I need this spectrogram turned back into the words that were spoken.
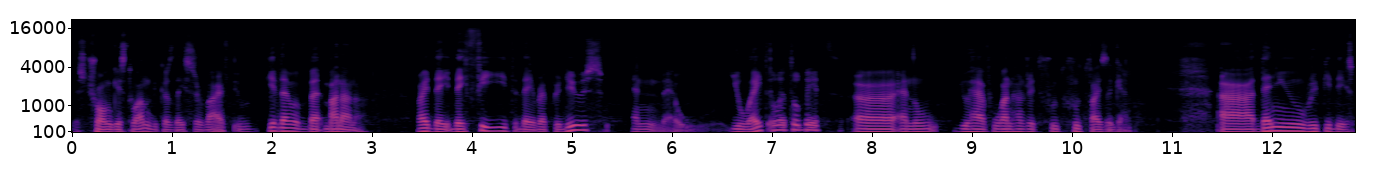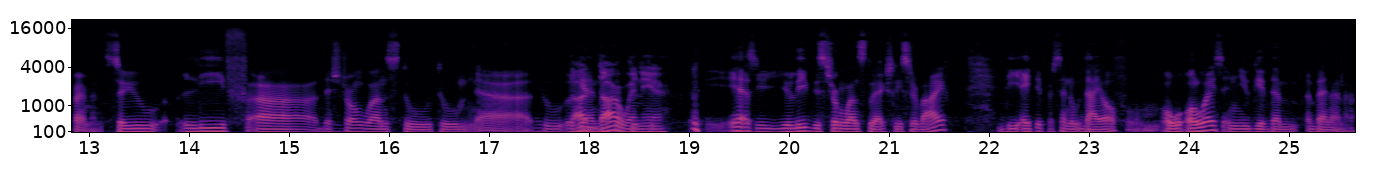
the strongest one because they survived you give them a ba- banana right? They they feed they reproduce and uh, you wait a little bit uh, and you have 100 fruit, fruit flies again. Uh, then you repeat the experiment. So you leave uh, the strong ones to to uh, to Dar- again, Darwin to- here. yes, you, you leave the strong ones to actually survive. The 80% die off um, al- always, and you give them a banana,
